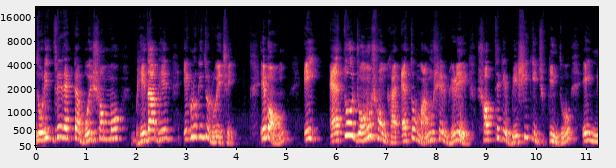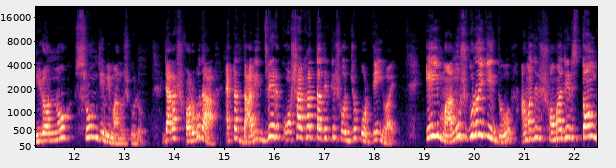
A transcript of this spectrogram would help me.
দরিদ্রের একটা বৈষম্য, ভেদাভেদ এগুলো কিন্তু রয়েছেই এবং এই এত জনসংখ্যা, এত মানুষের ভিড়ে সব থেকে বেশি কিছু কিন্তু এই নিরন্ন শ্রমজীবী মানুষগুলো যারা সর্বদা একটা দারিদ্রের কষাঘাত তাদেরকে সহ্য করতেই হয়। এই মানুষগুলোই কিন্তু আমাদের সমাজের স্তম্ভ।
